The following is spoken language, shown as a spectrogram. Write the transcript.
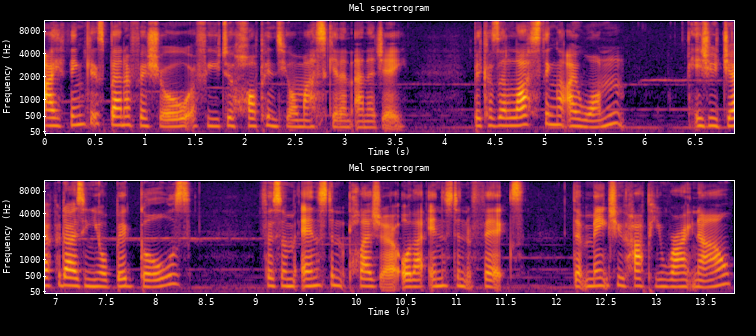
I think it's beneficial for you to hop into your masculine energy because the last thing that I want is you jeopardizing your big goals for some instant pleasure or that instant fix that makes you happy right now,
